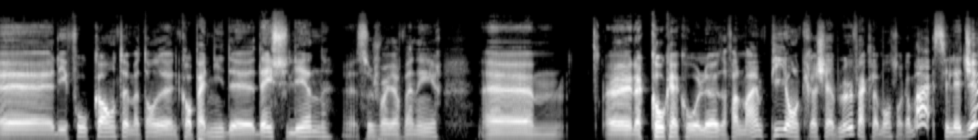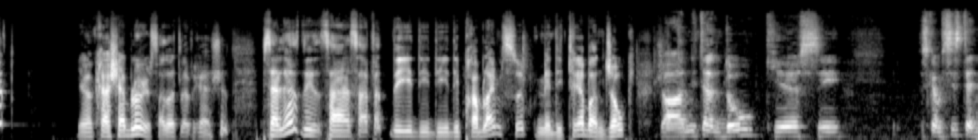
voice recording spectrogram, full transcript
euh, des faux comptes, mettons, d'une compagnie d'insuline. Euh, ça, je vais y revenir. Euh, le Coca-Cola, des de même. Puis ils ont le crochet bleu. Fait que le monde sont comme Ah, c'est legit. Il y a un crochet bleu, ça doit être le vrai shit. Puis ça laisse des, ça, ça a fait des, des, des, problèmes, ça, mais des très bonnes jokes. Genre Nintendo, que c'est. C'est comme si c'était.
